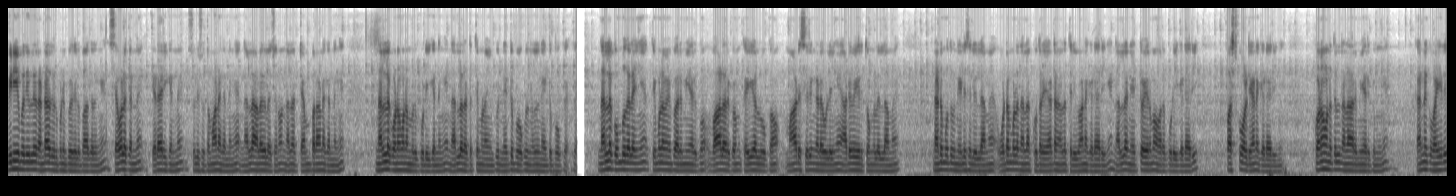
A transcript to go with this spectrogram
வீடியோ பதிவில் ரெண்டாவது விற்பனை பகுதியில் பார்க்குறதுங்க செவலை கெடாரி கன்று சொல்லி சுத்தமான கண்ணுங்க. நல்ல அழகு லட்சணம் நல்ல டெம்பரான கண்ணுங்க. நல்ல குணகுணம் இருக்கக்கூடிய கண்ணுங்க. நல்ல ரட்டத்திமிழ் அமைப்பு நெட்டு போக்கு நல்ல நெட்டு போக்கு. நல்ல கொம்பு தலைங்க. அமைப்பு அருமையாக இருக்கும். வாழை இருக்கும் கையால் ஊக்கம். மாடு சிறுங்கடவுலைங்க அடுவயிறு தொங்கல் இல்லாமல் நடுமுதுகு நெரிசல் இல்லாமல் உடம்புல நல்லா குதிரையாட்டம் நல்ல தெளிவான கிடாரிங்க. நல்ல நெட் உயரமாக வரக்கூடிய கிடாரி. ஃபஸ்ட் குவாலிட்டியான கிடாரிங்க. குணவனத்தில் நல்லா அருமையாக இருக்குங்க. கண்ணுக்கு வயது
